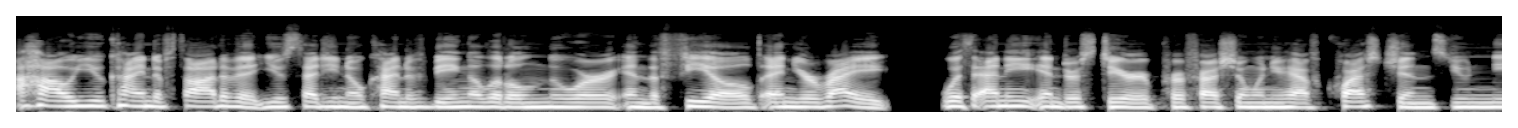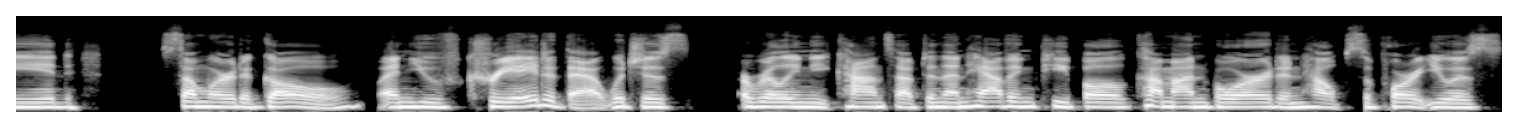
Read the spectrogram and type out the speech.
how you kind of thought of it. You said, you know, kind of being a little newer in the field. And you're right. With any industry or profession, when you have questions, you need somewhere to go. And you've created that, which is a really neat concept. And then having people come on board and help support you is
